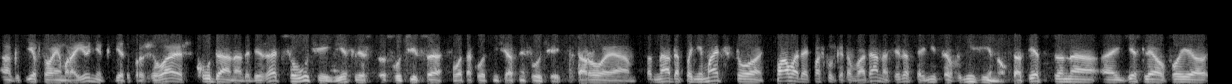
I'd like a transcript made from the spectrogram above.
а где в твоем районе, где ты проживаешь, куда надо бежать в случае, если случится вот такой вот несчастный случай. Второе, надо понимать, что паводок, поскольку это вода, она всегда стремится в низину. Соответственно, э, если вы,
